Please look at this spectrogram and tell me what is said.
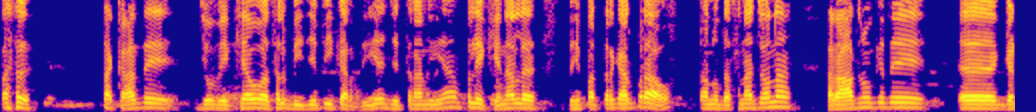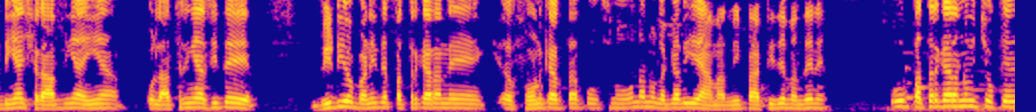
ਪਰ ਧੱਕਾ ਤੇ ਜੋ ਵੇਖਿਆ ਉਹ ਅਸਲ ਬੀਜੇਪੀ ਕਰਦੀ ਹੈ ਜਿਸ ਤਰ੍ਹਾਂ ਵੀ ਆ, ਭਲੇਖੇ ਨਾਲ ਤੁਸੀਂ ਪੱਤਰਕਾਰ ਭਰਾਓ, ਤੁਹਾਨੂੰ ਦੱਸਣਾ ਚਾਹੁੰਦਾ, ਰਾਤ ਨੂੰ ਕਿਤੇ ਗੱਡੀਆਂ ਸ਼ਰਾਬ ਦੀਆਂ ਆਈਆਂ, ਉਹ ਲੱਥ ਰਹੀਆਂ ਸੀ ਤੇ ਵੀਡੀਓ ਬਣੀ ਤੇ ਪੱਤਰਕਾਰਾਂ ਨੇ ਫੋਨ ਕਰਤਾ ਪੁਲਿਸ ਨੂੰ, ਉਹਨਾਂ ਨੂੰ ਲੱਗਾ ਵੀ ਇਹ ਆਮ ਆਦਮੀ ਪਾਰਟੀ ਦੇ ਬੰਦੇ ਨੇ। ਉਹ ਪੱਤਰਕਾਰਾਂ ਨੂੰ ਵੀ ਚੁੱਕ ਕੇ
